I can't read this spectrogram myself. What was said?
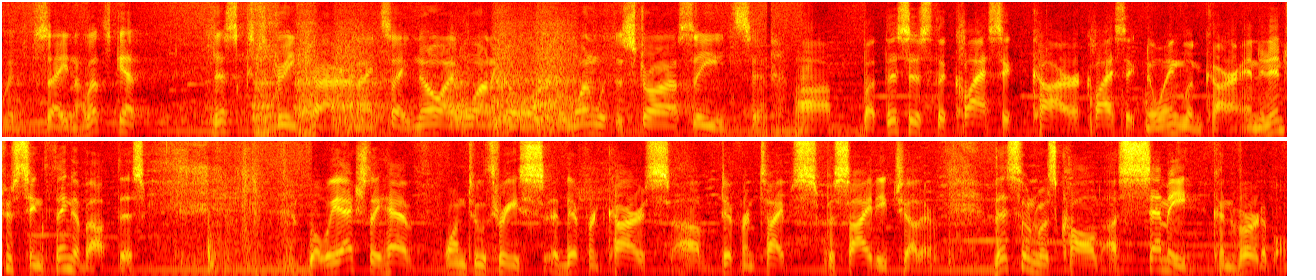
would say, now let's get this streetcar, and I'd say, no, I want to go on the one with the straw seats. Uh, but this is the classic car, a classic New England car. And an interesting thing about this, well, we actually have one, two, three different cars of different types beside each other. This one was called a semi-convertible.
